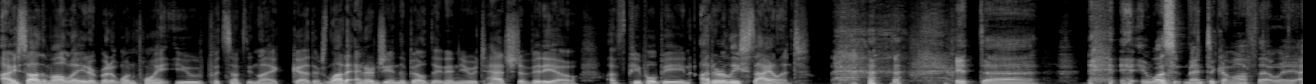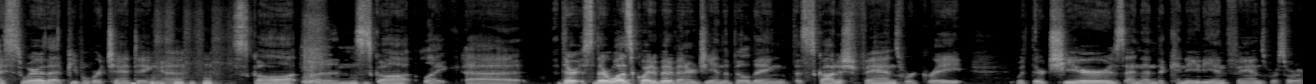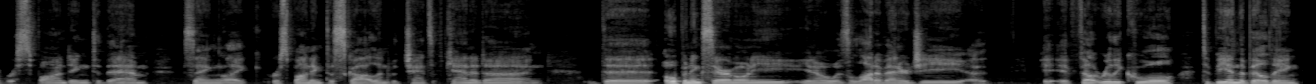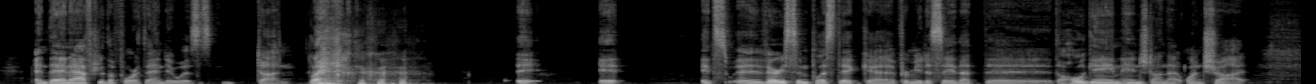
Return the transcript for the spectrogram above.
I saw them all later. But at one point, you put something like, uh, There's a lot of energy in the building, and you attached a video of people being utterly silent. it uh, it wasn't meant to come off that way. I swear that people were chanting uh, Scotland, Scott. Like uh, there, so there was quite a bit of energy in the building. The Scottish fans were great with their cheers, and then the Canadian fans were sort of responding to them, saying like responding to Scotland with chants of Canada, and the opening ceremony, you know, was a lot of energy. Uh, it, it felt really cool to be in the building, and then after the fourth end, it was done. Like it it it's very simplistic uh, for me to say that the the whole game hinged on that one shot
